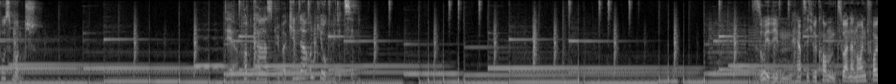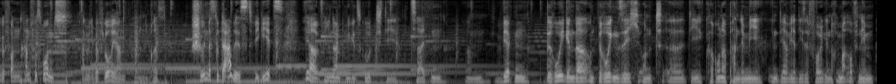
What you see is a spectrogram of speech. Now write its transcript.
Fuß, Mund. Der Podcast über Kinder- und Jugendmedizin. So, ihr Lieben, herzlich willkommen zu einer neuen Folge von Hand, Fuß, Mund. Hallo, lieber Florian. Hallo, Nibras. Schön, dass du da bist. Wie geht's? Ja, vielen Dank. Mir geht's gut. Die Zeiten ähm, wirken beruhigender und beruhigen sich und äh, die Corona-Pandemie, in der wir diese Folge noch immer aufnehmen,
